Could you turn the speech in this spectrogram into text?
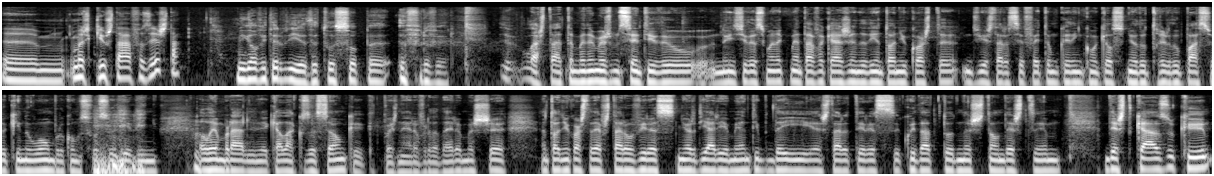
um, mas que o está a fazer, está. Miguel Vitor Dias, a tua sopa a ferver. Lá está, também no mesmo sentido, no início da semana comentava que a agenda de António Costa devia estar a ser feita um bocadinho com aquele senhor do Terreiro do Passo aqui no ombro, como se fosse o diabinho, a lembrar-lhe aquela acusação, que, que, depois não era verdadeira, mas uh, António Costa deve estar a ouvir esse senhor diariamente e daí a estar a ter esse cuidado todo na gestão deste, deste caso, que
